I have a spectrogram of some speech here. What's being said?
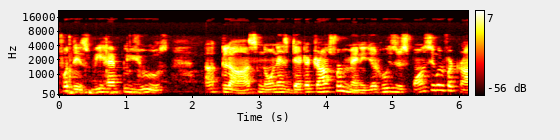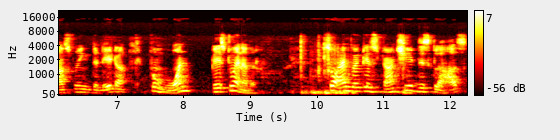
For this we have to use a class known as data transfer manager who is responsible for transferring the data from one place to another so I'm going to instantiate this class.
